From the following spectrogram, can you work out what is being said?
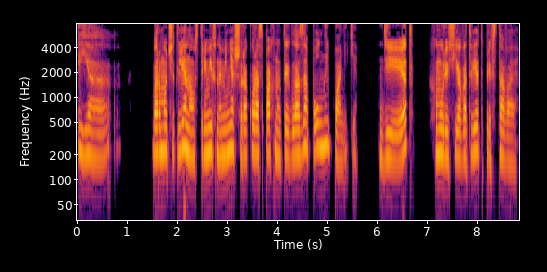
«Я...» — бормочет Лена, устремив на меня широко распахнутые глаза, полные паники. «Дед!» — хмурюсь я в ответ, привставая.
